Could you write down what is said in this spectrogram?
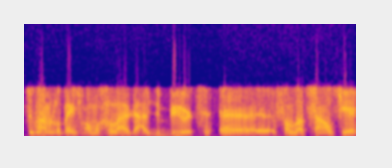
toen kwamen er opeens allemaal geluiden uit de buurt van dat zaaltje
